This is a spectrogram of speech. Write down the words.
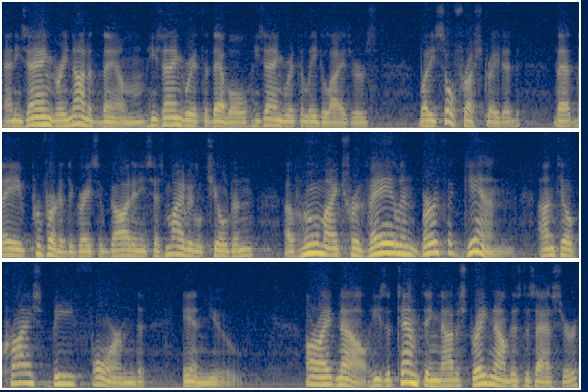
and he's angry not at them, he's angry at the devil, he's angry at the legalizers, but he's so frustrated that they've perverted the grace of God, and he says, My little children, of whom I travail in birth again until Christ be formed in you. All right, now, he's attempting now to straighten out this disaster.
